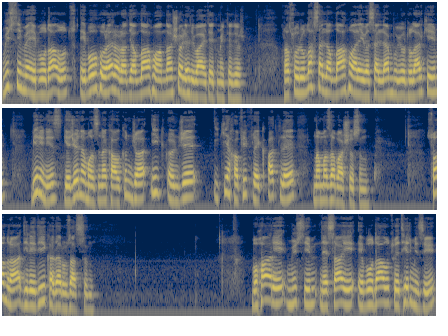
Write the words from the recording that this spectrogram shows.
Müslim ve Ebu Davud, Ebu Hureyre radıyallahu anh'dan şöyle rivayet etmektedir. Resulullah sallallahu aleyhi ve sellem buyurdular ki, biriniz gece namazına kalkınca ilk önce iki hafif rekatle namaza başlasın. Sonra dilediği kadar uzatsın. Buhari, Müslim, Nesai, Ebu Davud ve Tirmizi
